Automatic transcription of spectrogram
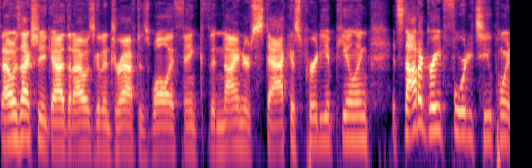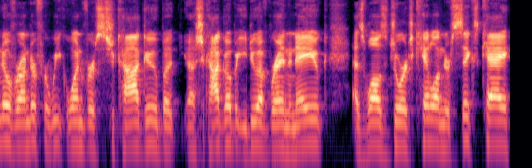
That was actually a guy that I was going to draft as well. I think the Niners stack is pretty appealing. It's not a great 42 point over under for week one versus Chicago, but uh, Chicago, but you do have Brandon Aiyuk as well as George Kittle under 6K.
